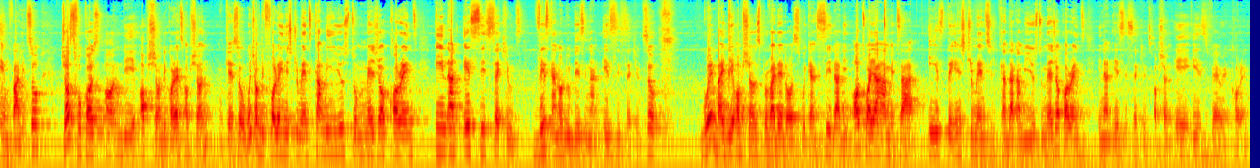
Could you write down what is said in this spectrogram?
invalid. So just focus on the option, the correct option, okay? So which of the following instruments can be used to measure current in an AC circuit? This cannot do this in an AC circuit. So going by the options provided us, we can see that the hot wire ammeter is the instrument can, that can be used to measure current in an AC circuit. Option A is very correct.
